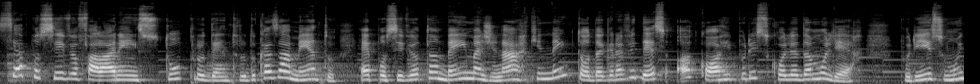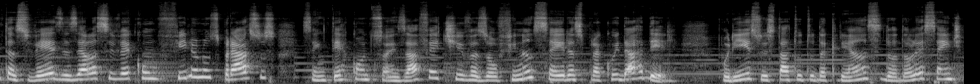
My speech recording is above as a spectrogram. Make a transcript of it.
Se é possível falar em estupro dentro do casamento, é possível também imaginar que nem toda gravidez ocorre por escolha da mulher. Por isso, muitas vezes ela se vê com um filho nos braços sem ter condições afetivas ou financeiras para cuidar dele. Por isso, o Estatuto da Criança e do Adolescente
